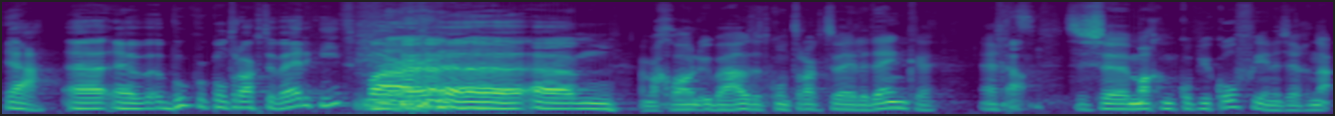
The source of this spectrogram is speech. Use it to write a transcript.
Ja, uh, boekencontracten weet ik niet, maar... uh, um... maar gewoon überhaupt het contractuele denken. Echt. Ja. Het is, uh, mag een kopje koffie en dan zeggen, nou,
